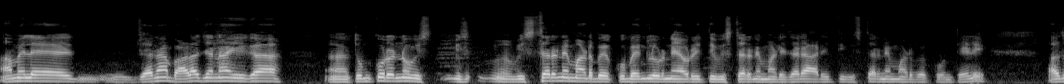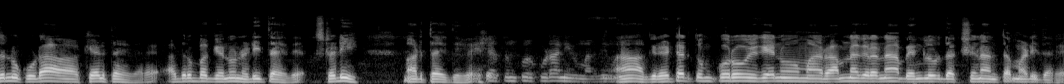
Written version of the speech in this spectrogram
ಆಮೇಲೆ ಜನ ಭಾಳ ಜನ ಈಗ ತುಮಕೂರನ್ನು ವಿಸ್ ವಿಸ್- ವಿಸ್ತರಣೆ ಮಾಡಬೇಕು. ಬೆಂಗಳೂರನ್ನ ಯಾವ ರೀತಿ ವಿಸ್ತರಣೆ ಮಾಡಿದ್ದಾರೆ ಆ ರೀತಿ ವಿಸ್ತರಣೆ ಮಾಡಬೇಕು ಅಂತೇಳಿ ಅದನ್ನು ಕೂಡ ಕೇಳ್ತಾ ಇದ್ದಾರೆ. ಅದ್ರ ಬಗ್ಗೆನೂ ನಡೀತಾ ಇದೆ. ಸ್ಟಡಿ ಮಾಡ್ತಾ ಇದ್ದೀವಿ. ತುಮಕೂರು ಕೂಡ ನೀವು ಮನವಿ ಮಾಡಿ ಹಾಂ ಗ್ರೇಟರ್ ತುಮಕೂರು ಈಗೇನು ಮ- ರಾಮನಗರನ ಬೆಂಗಳೂರು ದಕ್ಷಿಣ ಅಂತ ಮಾಡಿದ್ದಾರೆ.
